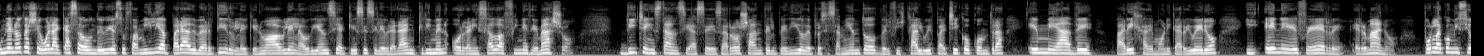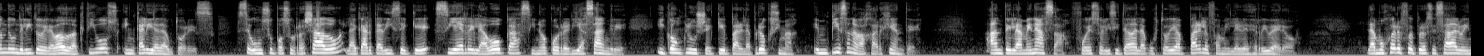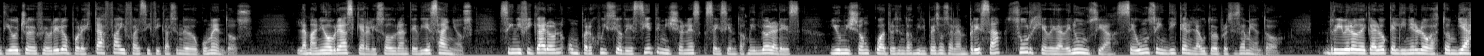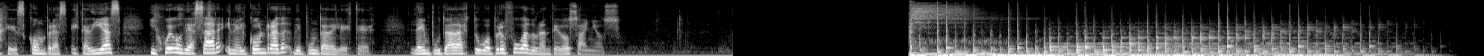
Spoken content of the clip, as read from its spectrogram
Una nota llegó a la casa donde vive su familia para advertirle que no hable en la audiencia que se celebrará en crimen organizado a fines de mayo. Dicha instancia se desarrolla ante el pedido de procesamiento del fiscal Luis Pacheco contra MAD, pareja de Mónica Rivero, y NFR, hermano, por la comisión de un delito de lavado de activos en calidad de autores. Según supo subrayado, la carta dice que cierre la boca si no correría sangre y concluye que para la próxima empiezan a bajar gente. Ante la amenaza, fue solicitada la custodia para los familiares de Rivero. La mujer fue procesada el 28 de febrero por estafa y falsificación de documentos. Las maniobras que realizó durante 10 años significaron un perjuicio de 7.600.000 dólares y 1.400.000 pesos a la empresa, surge de la denuncia, según se indica en el auto de procesamiento. Rivero declaró que el dinero lo gastó en viajes, compras, estadías y juegos de azar en el Conrad de Punta del Este. La imputada estuvo prófuga durante dos años.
